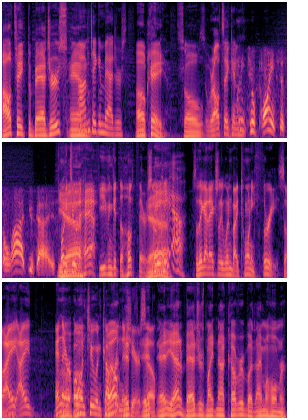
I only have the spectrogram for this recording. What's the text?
I'll take the Badgers. And I'm taking Badgers. okay. So. So we're all taking 22 points is a lot, you guys. 22 and Yeah. a half. You even get the hook there. So Yeah. Yeah. So they got to actually win by 23. So I, I and they're Uh-huh. 0 2 and covering well, this it- year. So uh, yeah, the Badgers might not cover, but I'm a homer.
